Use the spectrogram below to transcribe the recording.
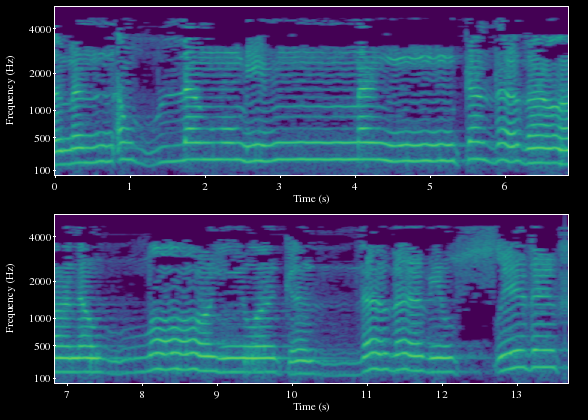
فمن أظلم ممن كذب على الله وكذب بالصدق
